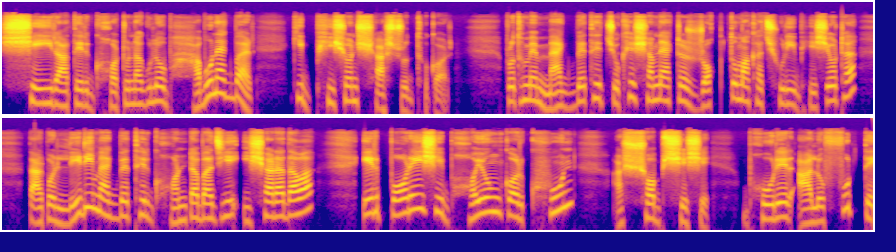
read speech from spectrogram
সেই রাতের ঘটনাগুলো ভাবুন একবার, কি ভীষণ শ্বাসরুদ্ধকর। প্রথমে ম্যাকবেথের চোখের সামনে একটা রক্তমাখা ছুরি ভেসে ওঠা, তারপর লেডি ম্যাকবেথের ঘণ্টা বাজিয়ে ইশারা দেওয়া এর পরেই সেই ভয়ঙ্কর খুন, আর সব শেষে ভোরের আলো ফুটতে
